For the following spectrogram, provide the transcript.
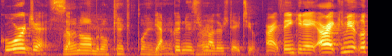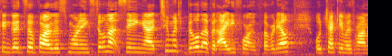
gorgeous. So, Phenomenal. Can't complain. yeah, good news All for right. Mother's Day too. All right, thank you, Nate. All right, commute looking good so far this morning. Still not seeing uh, too much buildup at I-84 in Cloverdale. We'll check in with Ron.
